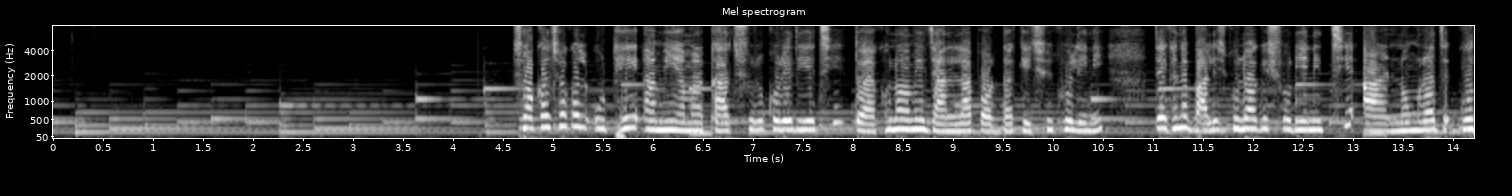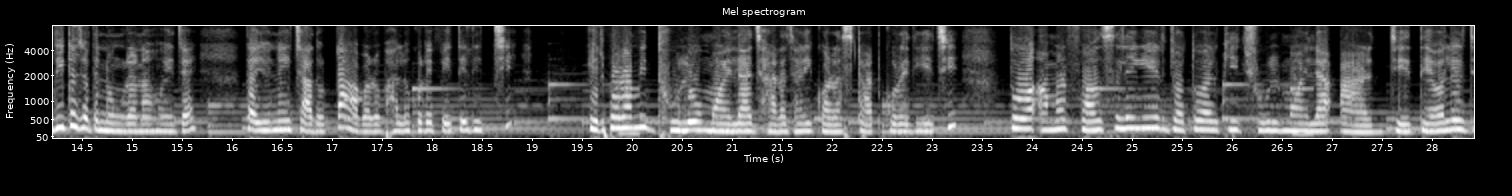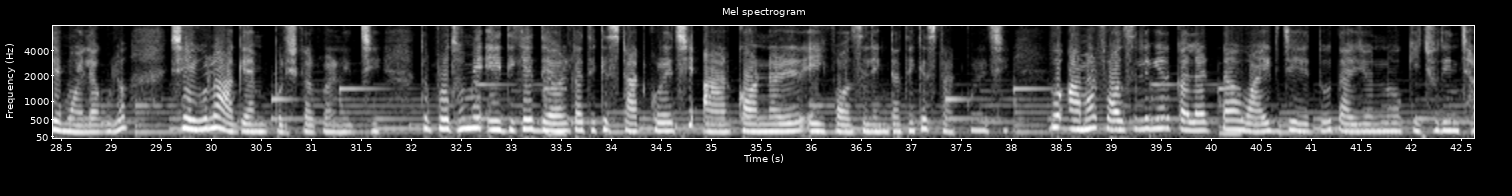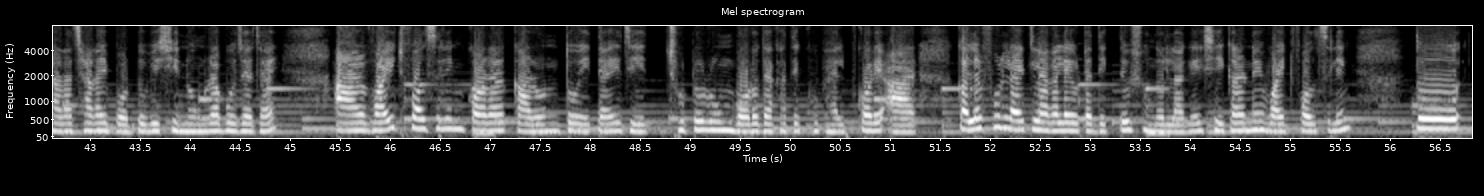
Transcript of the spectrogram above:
সকাল সকাল উঠে আমি আমার কাজ শুরু করে দিয়েছি, তো এখনও আমি জানলা, পর্দা কিছুই খুলিনি। তো এখানে বালিশগুলো আগে সরিয়ে নিচ্ছি, আর নোংরা গদিটা যাতে নোংরা না হয়ে যায়, তাই জন্য এই চাদরটা আবারও ভালো করে পেতে দিচ্ছি। এরপর আমি ধুলো, ময়লা, ঝাড়াঝাড়ি করা স্টার্ট করে দিয়েছি। তো আমার ফল সিলিংয়ের যত আর কি ঝুল, ময়লা আর যে দেওয়ালের যে ময়লাগুলো, সেইগুলো আগে আমি পরিষ্কার করে নিচ্ছি। তো প্রথমে এই দিকে দেওয়ালটা থেকে স্টার্ট করেছি। আর কর্নারের এই ফল সিলিংটা থেকে স্টার্ট করেছি। তো আমার ফল সিলিংয়ের কালারটা হোয়াইট যেহেতু, তাই জন্য কিছুদিন ছাড়া ছাড়াই বড্ড বেশি নোংরা বোঝা যায়। আর হোয়াইট ফল সিলিং করার কারণ তো এটাই যে, ছোট রুম বড় দেখাতে খুব হেল্প করে, আর কালারফুল লাইট লাগালে ওটা দেখতেও সুন্দর লাগে, সেই কারণে হোয়াইট ফল সিলিং তো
